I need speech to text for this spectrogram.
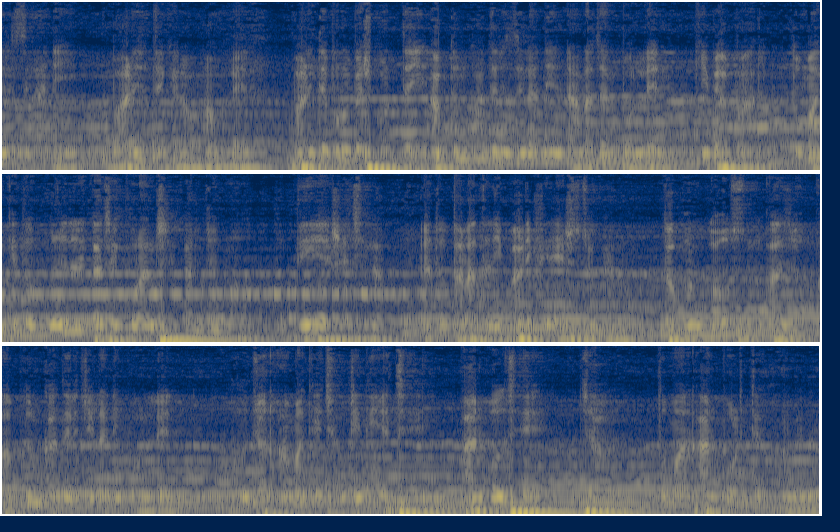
কাদের জিলানি বাড়ির থেকে রওনা হলেন। বাড়িতে প্রবেশ করতেই আব্দুল কাদের জিলানির নানাজান বললেন, কি ব্যাপার? তোমাকে তো হুজুরের কাছে কোরআন শেখার জন্য দিয়ে এসেছিলাম। এত তাড়াতাড়ি বাড়ি ফিরে এসেছ কেন? তখন গৌসুল আজম আব্দুল কাদের জিলানি বললেন, হুজুর আমাকে ছুটি দিয়েছে আর বলছে, যাও, তোমার আর পড়তে হবে না।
